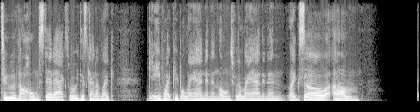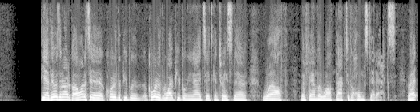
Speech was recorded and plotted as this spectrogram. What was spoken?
to the Homestead Acts, where we just kind of like gave white people land and then loans for the land, and then like so. Um, yeah, there was an article. I want to say a quarter of the people, a quarter of the white people in the United States can trace their wealth, their family wealth, back to the Homestead Acts, right?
